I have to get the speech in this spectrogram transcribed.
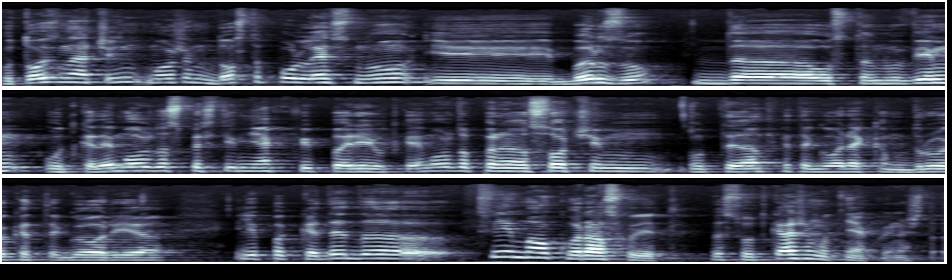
По този начин можем доста по-лесно и бързо да установим откъде може да спестим някакви пари, откъде може да пренасочим от едната категория към друга категория или пък къде да свием малко разходите, да се откажем от някои неща.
